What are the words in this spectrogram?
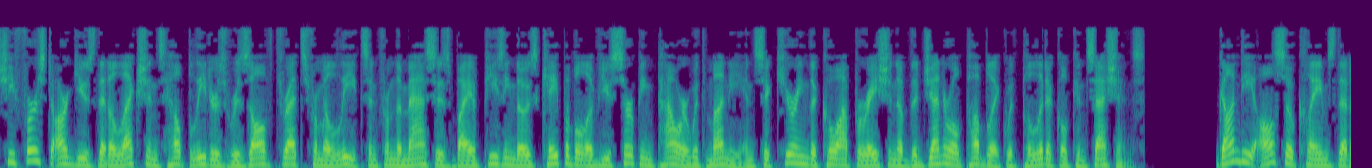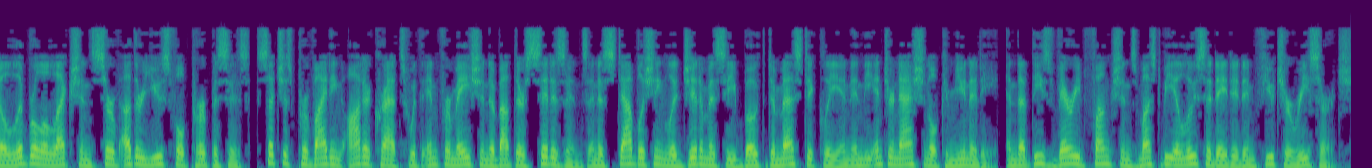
She first argues that elections help leaders resolve threats from elites and from the masses by appeasing those capable of usurping power with money and securing the cooperation of the general public with political concessions. Gandhi also claims that illiberal elections serve other useful purposes, such as providing autocrats with information about their citizens and establishing legitimacy both domestically and in the international community, and that these varied functions must be elucidated in future research.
